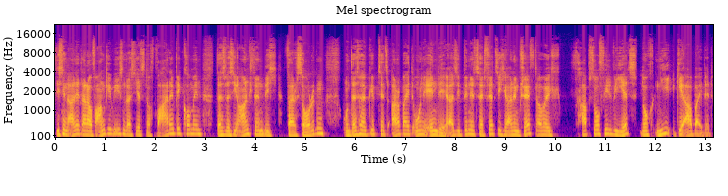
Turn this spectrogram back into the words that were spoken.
die sind alle darauf angewiesen, dass sie jetzt noch Ware bekommen, dass wir sie anständig versorgen und deshalb gibt es jetzt Arbeit ohne Ende. Also ich bin jetzt seit 40 Jahren im Geschäft, aber ich habe so viel wie jetzt noch nie gearbeitet.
